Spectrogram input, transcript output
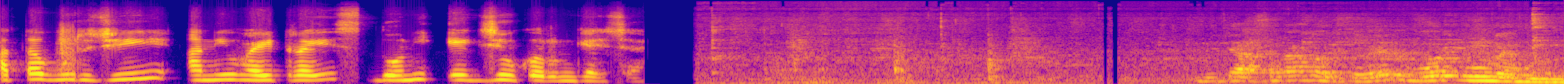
आता भुर्जी आणि व्हाईट राईस दोन्ही एकजीव करून घ्यायच्या मी ते असं का करतोय? वर येऊ नये म्हणून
